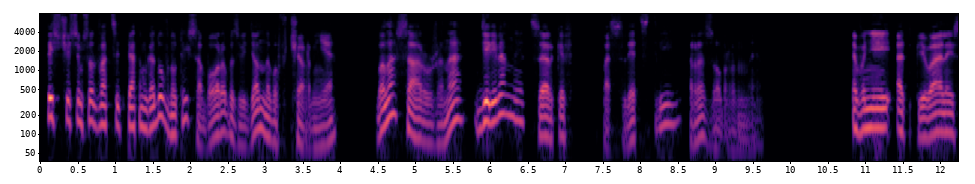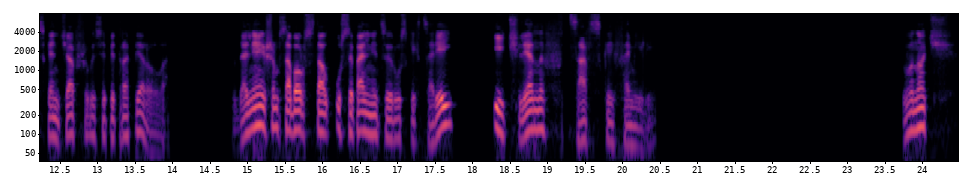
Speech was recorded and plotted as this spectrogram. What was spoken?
В 1725 году внутри собора, возведенного в Черне, была сооружена деревянная церковь, впоследствии разобранная. В ней отпевали скончавшегося Петра I. В дальнейшем собор стал усыпальницей русских царей и членов царской фамилии. В ночь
